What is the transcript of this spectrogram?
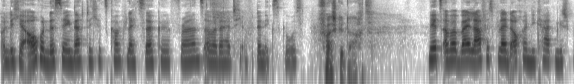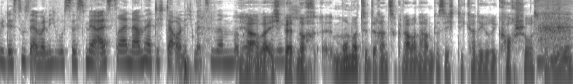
Und ich ja auch. Und deswegen dachte ich, jetzt kommt vielleicht Circle France, aber da hätte ich auch wieder nichts gewusst. Falsch gedacht. Mir jetzt aber bei Love is Blind auch in die Karten gespielt, dass du es einfach nicht wusstest. Mehr als drei Namen hätte ich da auch nicht mehr zusammenbekommen. Ja, aber ich werde noch äh, Monate daran zu knabbern haben, dass ich die Kategorie Kochshows verliere.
